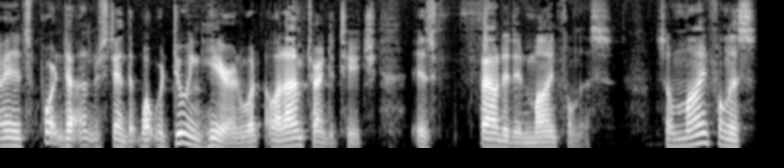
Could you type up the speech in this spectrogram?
I mean, it's important to understand that what we're doing here and what, what I'm trying to teach is founded in mindfulness. So, mindfulness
